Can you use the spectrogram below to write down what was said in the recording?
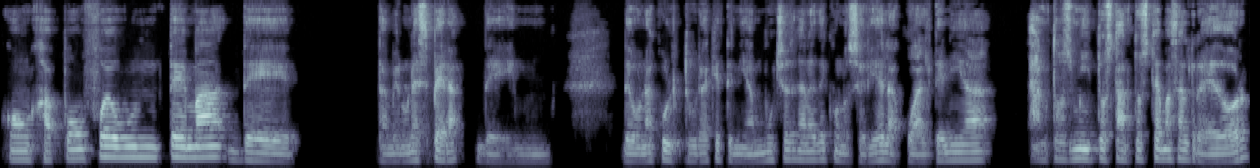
Con Japón fue un tema de también una espera de, de una cultura que tenía muchas ganas de conocer y de la cual tenía tantos mitos, tantos temas alrededor,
